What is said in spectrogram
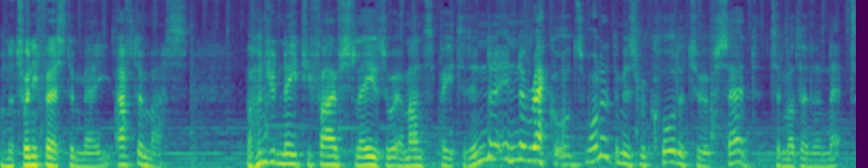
On the 21st of May, after Mass, 185 slaves were emancipated. In the, in the records, one of them is recorded to have said to Mother Nanette,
